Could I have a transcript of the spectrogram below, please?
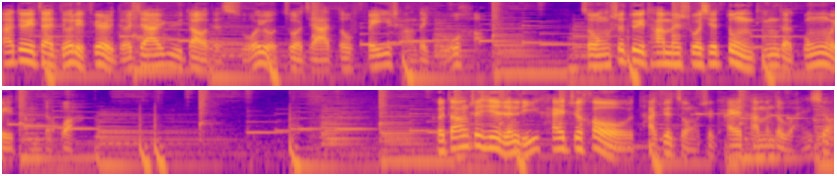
他对在德里菲尔德家遇到的所有作家都非常的友好，总是对他们说些动听的恭维他们的话。可当这些人离开之后，他却总是开他们的玩笑。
